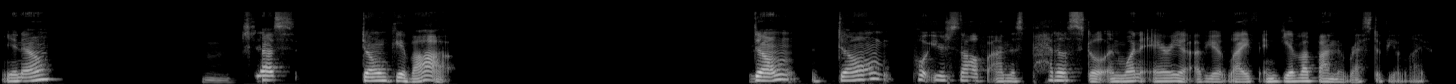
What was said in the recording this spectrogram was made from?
You know? Mm. Just don't give up. Don't don't put yourself on this pedestal in one area of your life and give up on the rest of your life.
